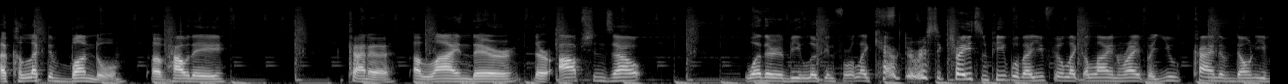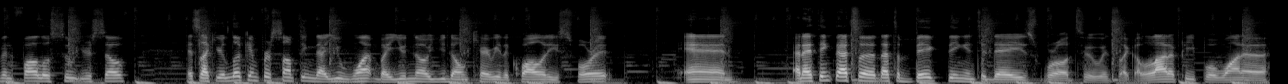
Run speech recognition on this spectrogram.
a collective bundle of how they kind of align their their options out whether it be looking for like characteristic traits in people that you feel like align right but you kind of don't even follow suit yourself. It's like you're looking for something that you want but you know you don't carry the qualities for it. And and i think that's a that's a big thing in today's world too. It's like a lot of people want to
